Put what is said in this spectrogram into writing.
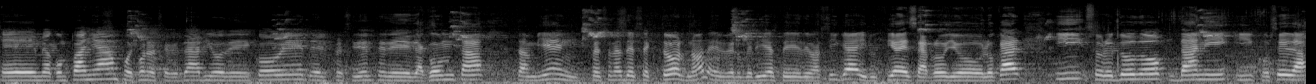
Eh, me acompañan pues, bueno, el secretario de COE, el presidente de, la Acomta, también personas del sector ¿no? de peluquerías de, de Basica y Lucía de Desarrollo Local y sobre todo Dani y Joseda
